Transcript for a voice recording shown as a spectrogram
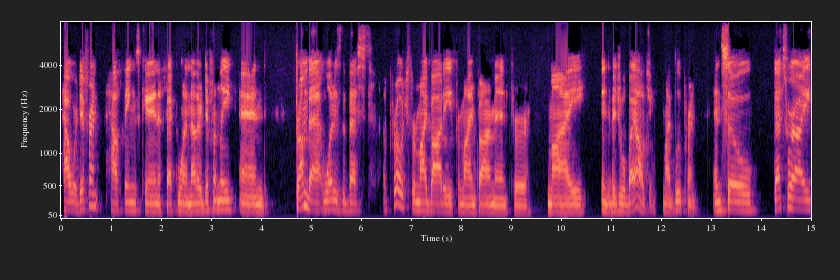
how we're different, how things can affect one another differently, and from that, what is the best approach for my body, for my environment, for my individual biology, my blueprint. And so that's where I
